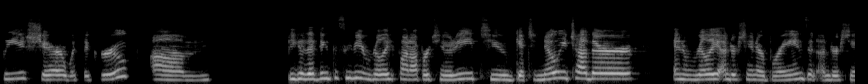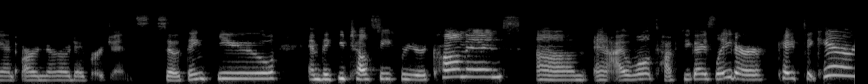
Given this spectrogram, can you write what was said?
please share with the group. Um, because I think this could be a really fun opportunity to get to know each other and really understand our brains and understand our neurodivergence. So thank you. And thank you, Chelsea, for your comments. Um, and I will talk to you guys later. Okay, take care.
